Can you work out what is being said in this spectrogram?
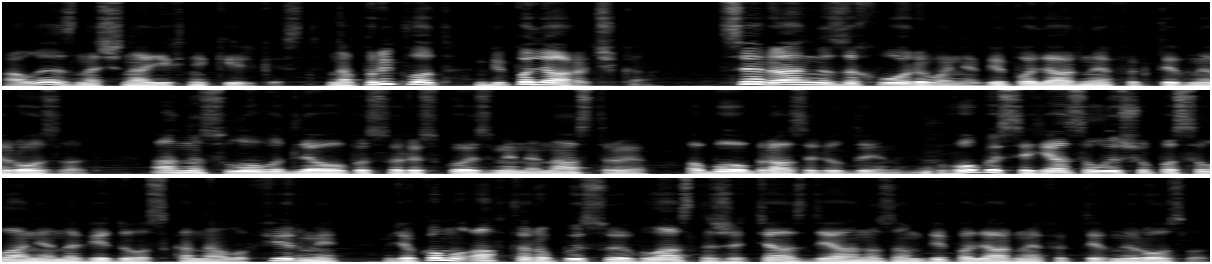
але значна їхня кількість. Наприклад, біполярочка це реальне захворювання, біполярний афективний розлад, а не слово для опису різкої зміни настрою або образи людини. В описі я залишу посилання на відео з каналу фірмі, в якому автор описує власне життя з діагнозом біполярний афективний розлад.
